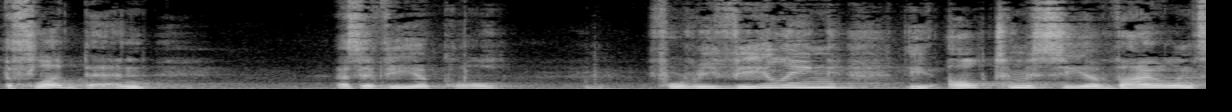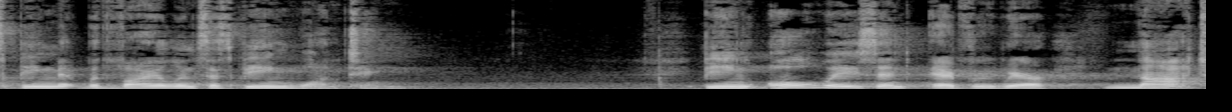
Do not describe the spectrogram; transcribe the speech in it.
The flood, then, as a vehicle, for revealing the ultimacy of violence being met with violence as being wanting, being always and everywhere not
